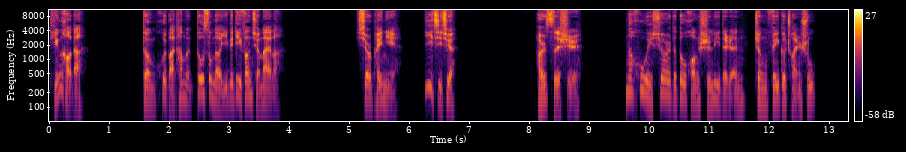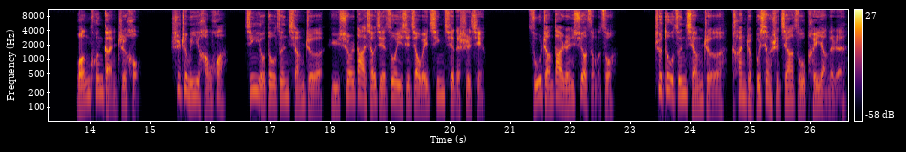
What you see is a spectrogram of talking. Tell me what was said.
挺好的，等会把他们都送到一个地方全卖了。希儿陪你一起去。而此时，那护卫轩儿的斗皇实力的人正飞鸽传书。王坤感知后，是这么一行话：今有斗尊强者与轩儿大小姐做一些较为亲切的事情，族长大人需要怎么做？这斗尊强者看着不像是家族培养的人，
